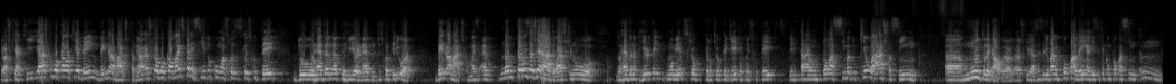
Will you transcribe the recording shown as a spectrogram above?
eu acho que aqui, e acho que o vocal aqui é bem, bem dramático também. Eu acho que é o vocal mais parecido com as coisas que eu escutei do Heaven Up Here, né? Do disco anterior. Bem dramático, mas é não tão exagerado. Eu acho que no, no Heaven Up Here tem momentos que eu, pelo que eu peguei, pelo que eu escutei, ele tá um tom acima do que eu acho, assim, uh, muito legal. Eu, eu acho que ele, às vezes ele vai um pouco além ali, você fica um pouco assim, hum,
